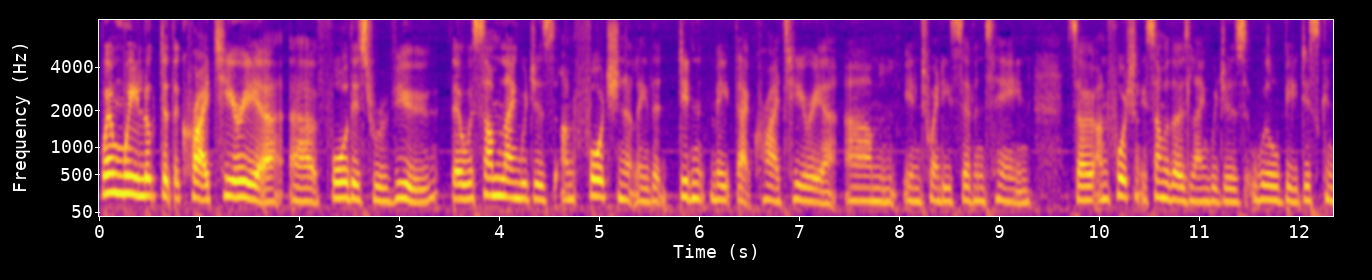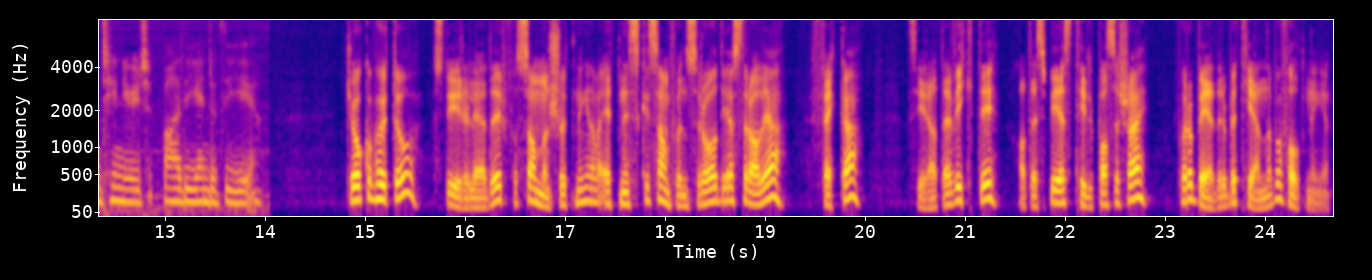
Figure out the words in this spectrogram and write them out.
When we looked at the criteria uh, for this review, there were some languages, unfortunately, that didn't meet that criteria um, in 2017. So, unfortunately, some of those languages will be discontinued by the end of the year. Jacob Hutto, styreleder for sammenslutningen av etniske samfunnsråd i Australia, FECA, sier at det er viktig at SBS tilpasser seg for å bedre betjene befolkningen.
